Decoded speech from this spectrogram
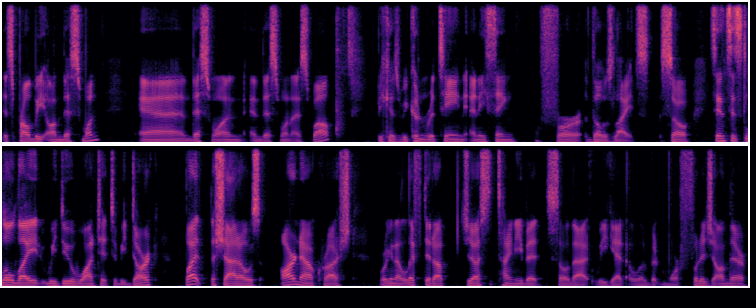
It's probably on this one and this one and this one as well because we couldn't retain anything for those lights. So since it's low light, we do want it to be dark but the shadows are now crushed. We're going to lift it up just a tiny bit so that we get a little bit more footage on there.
